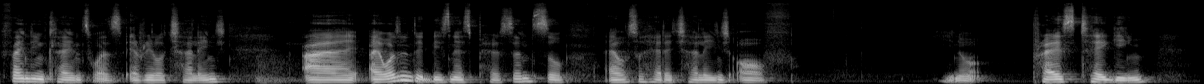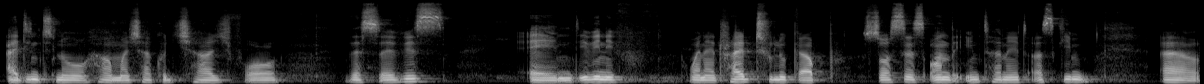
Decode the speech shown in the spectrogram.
finding clients was a real challenge. I I wasn't a business person, so I also had a challenge of you know price tagging. I didn't know how much I could charge for the service, and even if when I tried to look up sources on the internet asking uh,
